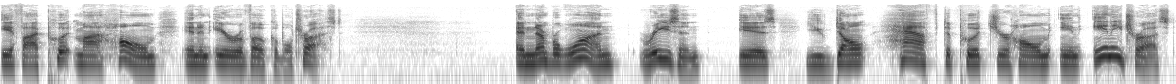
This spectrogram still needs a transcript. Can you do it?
if I put my home in an irrevocable trust. And number one reason is you don't have to put your home in any trust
